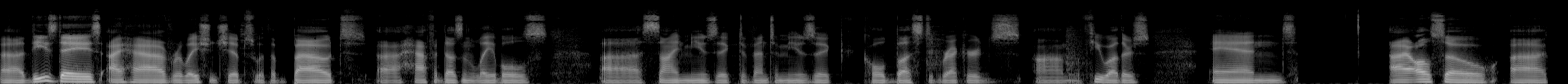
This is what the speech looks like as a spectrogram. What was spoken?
Uh, these days, I have relationships with about uh, half a dozen labels, uh, Sign Music, Deventa Music, Cold Busted Records, um, a few others, and I also uh,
